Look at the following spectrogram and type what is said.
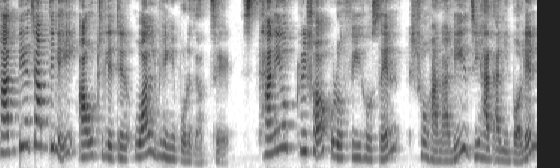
হাত দিয়ে চাপ দিলেই আউটলেটের ওয়াল ভেঙে পড়ে যাচ্ছে। স্থানীয় কৃষক রফি হোসেন, সোহান আলী, জিহাদ আলী বলেন,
